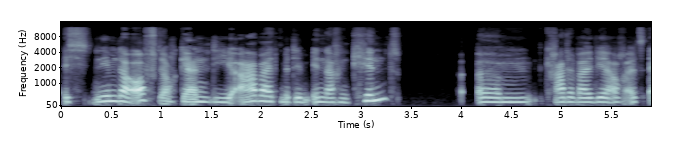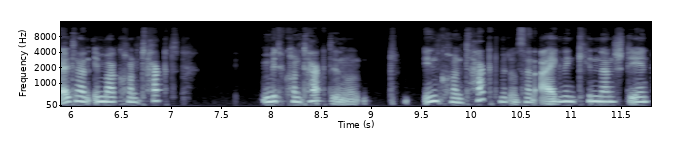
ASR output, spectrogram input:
ich nehme da oft auch gern die Arbeit mit dem inneren Kind, ähm, gerade weil wir auch als Eltern immer Kontakt mit Kontakt in, in Kontakt mit unseren eigenen Kindern stehen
